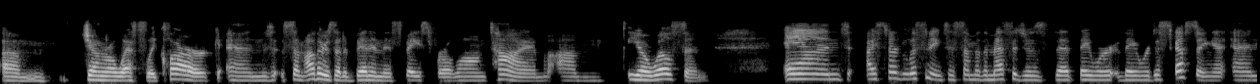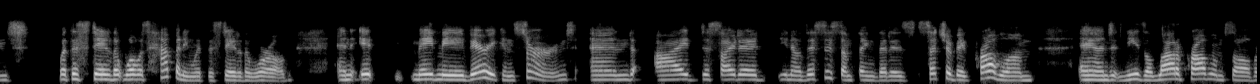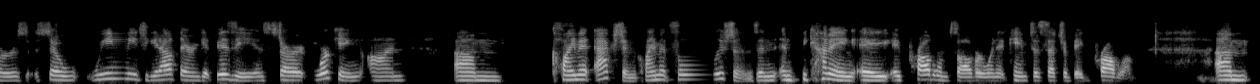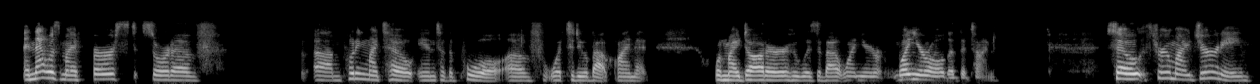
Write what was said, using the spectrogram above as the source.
um, General Wesley Clark, and some others that have been in this space for a long time, um, E.O. Wilson. And I started listening to some of the messages that they were they were discussing, and what the state of the, what was happening with the state of the world. And it made me very concerned and i decided you know this is something that is such a big problem and needs a lot of problem solvers so we need to get out there and get busy and start working on um, climate action climate solutions and, and becoming a, a problem solver when it came to such a big problem. Um, and that was my first sort of um, putting my toe into the pool of what to do about climate when my daughter, who was about one year one year old at the time. So through my journey,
